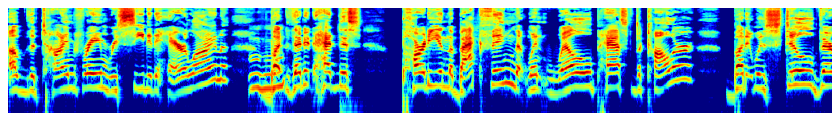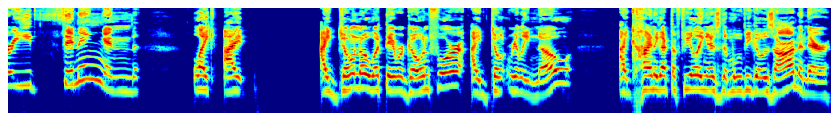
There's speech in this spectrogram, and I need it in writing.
of the time frame receded hairline, Mhm. but then it had this party in the back thing that went well past the collar, but it was still very thinning and like I I don't know what they were going for. I don't really know. I kind of got the feeling as the movie goes on and they're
